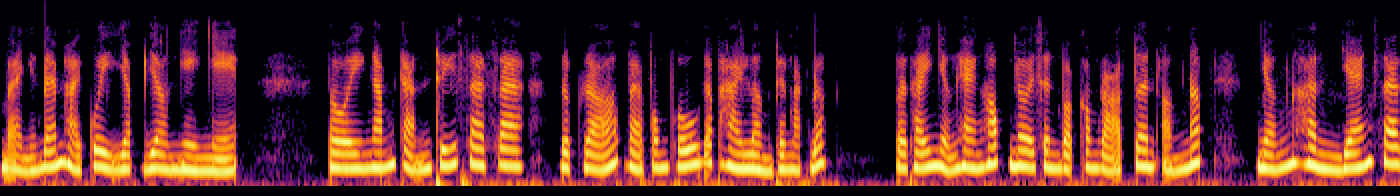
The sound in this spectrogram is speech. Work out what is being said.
Và những đám hải quỳ dập dờn nhẹ nhẹ. Tôi ngắm cảnh trí xa xa, rực rỡ và phong phú gấp hai lần trên mặt đất. Tôi thấy những hang hốc nơi sinh vật không rõ tên ẩn nấp, những hình dáng xa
